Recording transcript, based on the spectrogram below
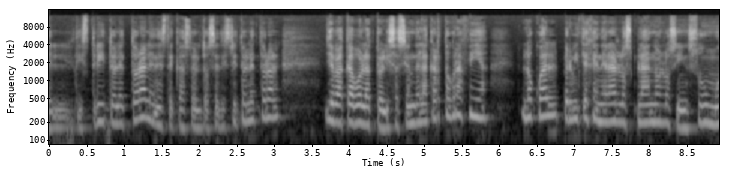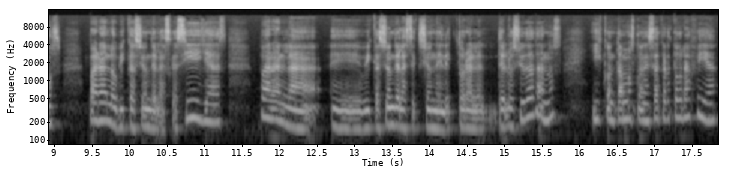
el distrito electoral, en este caso el 12 distrito electoral, lleva a cabo la actualización de la cartografía, lo cual permite generar los planos, los insumos para la ubicación de las casillas, para la eh, ubicación de la sección electoral de los ciudadanos y contamos con esa cartografía.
